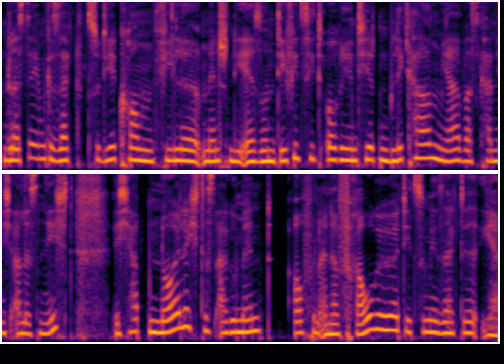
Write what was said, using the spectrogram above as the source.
Du hast ja eben gesagt, zu dir kommen viele Menschen, die eher so einen defizitorientierten Blick haben. Ja, was kann ich alles nicht? Ich habe neulich das Argument auch von einer Frau gehört, die zu mir sagte, ja,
